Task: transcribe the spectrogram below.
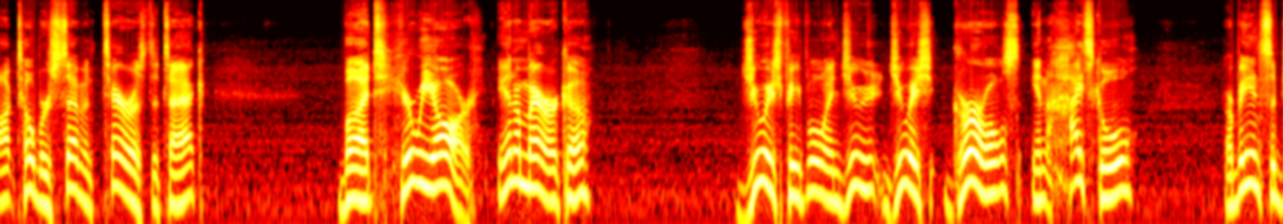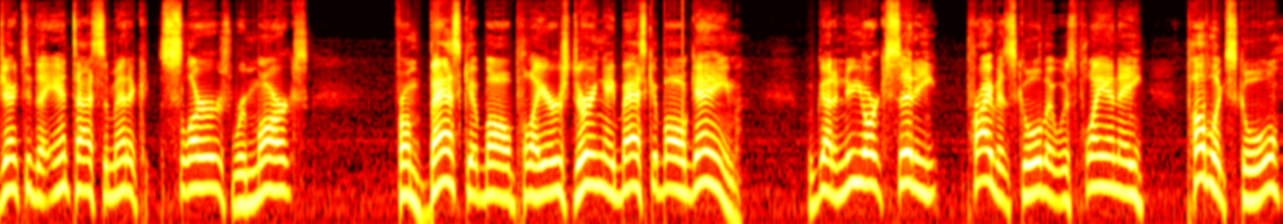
October 7th terrorist attack. But here we are in America. Jewish people and Jew- Jewish girls in high school are being subjected to anti Semitic slurs, remarks from basketball players during a basketball game. We've got a New York City private school that was playing a public school,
